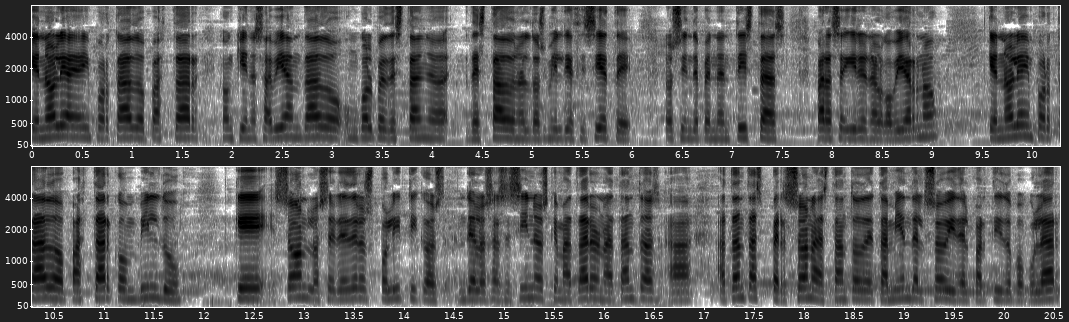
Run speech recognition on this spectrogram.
que no le ha importado pactar con quienes habían dado un golpe de, Estado en el 2017, los independentistas, para seguir en el gobierno, que no le ha importado pactar con Bildu que son los herederos políticos de los asesinos que mataron a tantas, personas, tanto también del PSOE y del Partido Popular,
